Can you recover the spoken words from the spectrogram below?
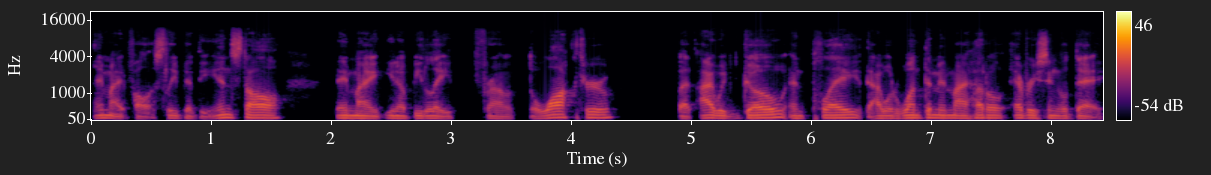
they might fall asleep at the install. They might, you know, be late from the walkthrough but I would go and play. I would want them in my huddle every single day.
